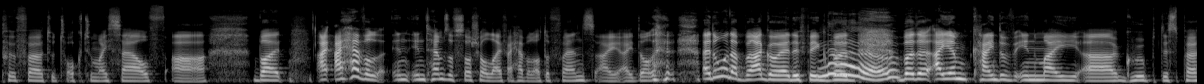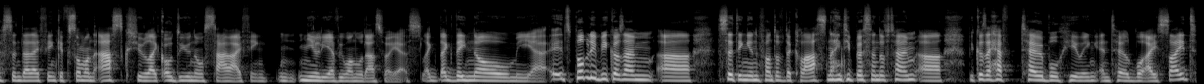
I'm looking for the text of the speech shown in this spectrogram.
prefer to talk to myself. Uh, but I, I have a in, in terms of social life, I have a lot of friends. I, I don't I don't want to brag or anything, No, but but uh, I am kind of in my uh, group this person that I think if someone asks you like, oh, do you know Sara? I think n- nearly everyone would answer yes. Like like they know me. Uh, it's probably because I'm uh, sitting in front of the class ninety percent of time uh, because I have terrible hearing and terrible eyesight.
